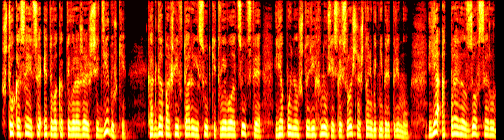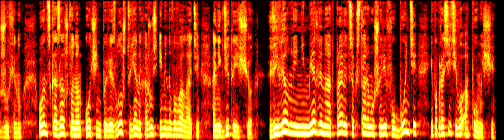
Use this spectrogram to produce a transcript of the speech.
Что касается этого, как ты выражаешься, дедушки, когда пошли вторые сутки твоего отсутствия, я понял, что рехнусь, если срочно что-нибудь не предприму. Я отправил зов сэру Джуфину. Он сказал, что нам очень повезло, что я нахожусь именно в Авалате, а не где-то еще. Велел мне немедленно отправиться к старому шерифу Бонти и попросить его о помощи.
